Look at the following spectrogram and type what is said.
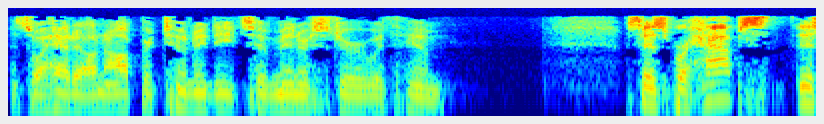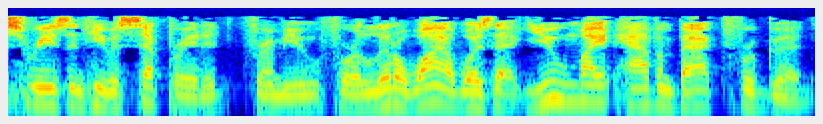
And so I had an opportunity to minister with him. Says, Perhaps this reason he was separated from you for a little while was that you might have him back for good.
